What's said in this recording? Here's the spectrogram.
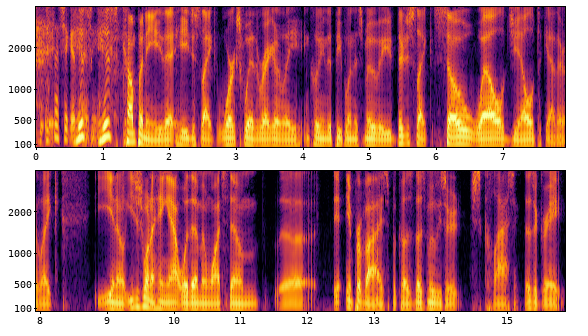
Such a good his movie. his company that he just like works with regularly, including the people in this movie. They're just like so well gelled together. Like, you know, you just want to hang out with them and watch them uh, i- improvise because those movies are just classic. Those are great.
